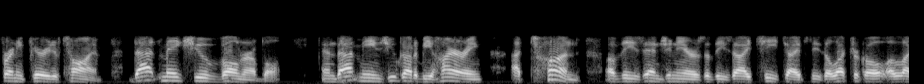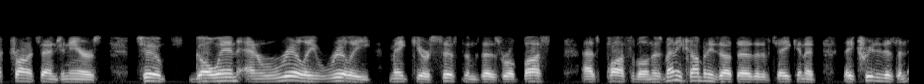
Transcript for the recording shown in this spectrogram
for any period of time. That makes you vulnerable. And that means you've got to be hiring a ton of these engineers, of these IT types, these electrical electronics engineers to go in and really, really make your systems as robust as possible. And there's many companies out there that have taken it, they treat it as an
